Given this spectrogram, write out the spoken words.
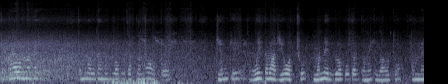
તો કાંઈ વાંધો તમને બધાને બ્લોગ ઉતારતા ન આવડતો હોય જેમ કે હું તમારા જેવો જ છું. મને બ્લોગ ઉતારતો નહોતો આવડતો. તમને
